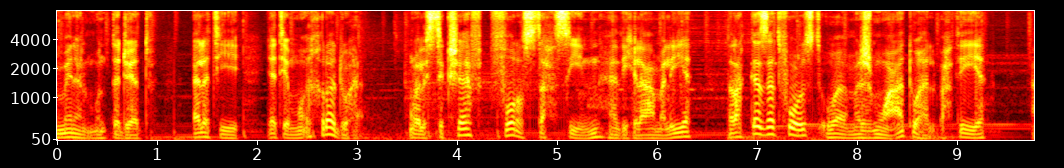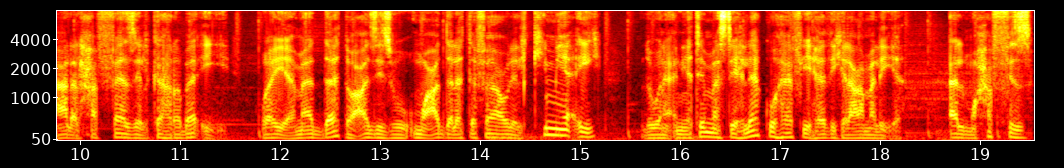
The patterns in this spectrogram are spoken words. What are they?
من المنتجات التي يتم إخراجها. ولاستكشاف فرص تحسين. هذه العملية ركزت فورست ومجموعتها البحثية على الحفاز الكهربائي وهي مادة تعزز معدل التفاعل الكيميائي دون أن يتم استهلاكها في هذه العملية. المحفز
